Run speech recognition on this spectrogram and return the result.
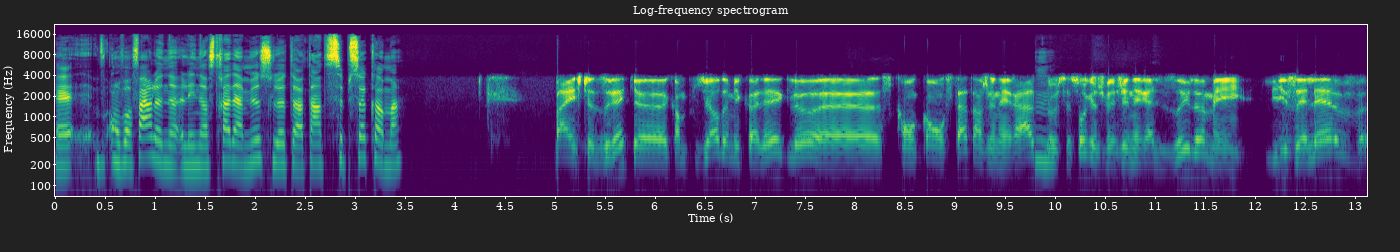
Euh, on va faire le les Nostradamus là, T'an- t'anticipes ça comment? Ben, je te dirais que, comme plusieurs de mes collègues, là, euh, ce qu'on constate en général, Mm. là, c'est sûr que je vais généraliser, là, mais les élèves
